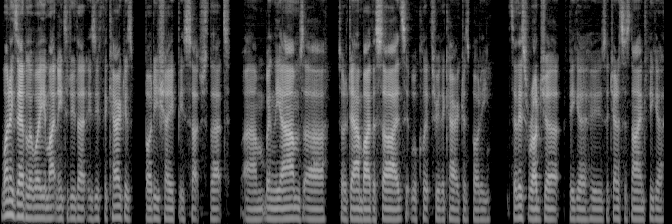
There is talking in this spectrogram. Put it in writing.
One example of where you might need to do that is if the character's body shape is such that um, when the arms are sort of down by the sides it will clip through the character's body. So this Roger figure who's a Genesis 9 figure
